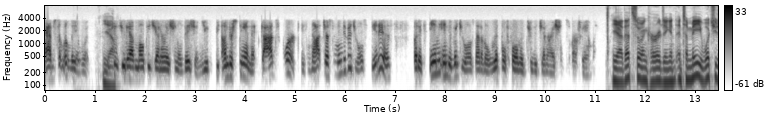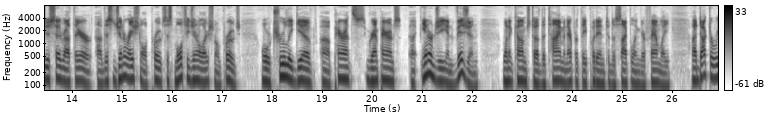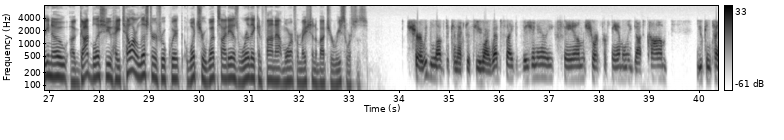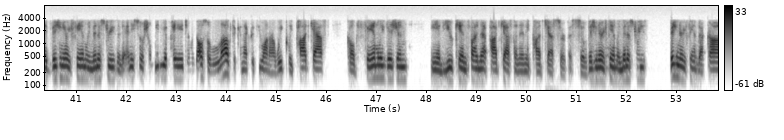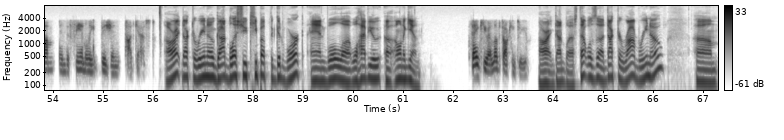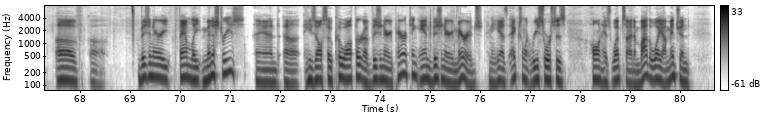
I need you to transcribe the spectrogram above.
Absolutely, it would. Yeah. Because you'd have multi generational vision. You'd understand that God's work is not just in individuals, it is, but it's in individuals that it'll ripple forward through the generations of our family. Yeah, that's so encouraging. And, and to me, what you just said right there, uh, this generational approach, this multi generational approach, will truly give uh, parents, grandparents uh, energy and vision when it comes to the time and effort they put into discipling their family. Uh, Dr. Rienow, uh, God bless you. Hey, tell our listeners real quick what your website is, where they can find out more information about your resources. Sure, we'd love to connect with you. Our website, visionaryfam, short for family.com. You can type Visionary Family Ministries into any social media page, and we'd also love to connect with you on our weekly podcast called Family Vision, and you can find that podcast on any podcast service. So Visionary Family Ministries, visionaryfam.com, and the Family Vision podcast. All right, Dr. Rienow, God bless you. Keep up the good work, and we'll uh, we'll have you uh, on again. Thank you. I love talking to you. All right, God bless. That was uh, Dr. Rob Rienow um, of uh, Visionary Family Ministries, and uh, he's also co author of Visionary Parenting and Visionary Marriage, and he has excellent resources on his website. And by the way, I mentioned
